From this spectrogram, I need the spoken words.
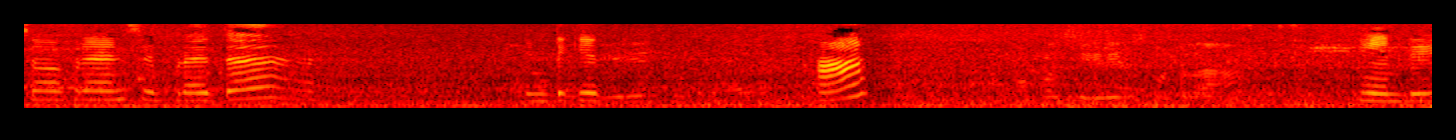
సో ఫ్రెండ్స్ ఇప్పుడైతే ఇంటికి ఏంటి?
